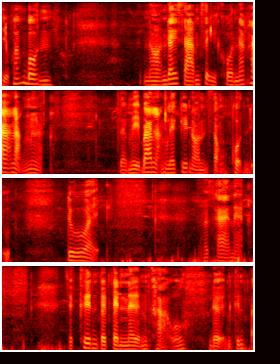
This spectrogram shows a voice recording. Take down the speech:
อยู่ข้างบน นอนได้สามสี่คนนะคะ หลังเนี่ยแต่มีบ้านหลังเล็กที่นอนสองคนอยู่ด้วยนะคะเนี่ยจะขึ้นไปเป็นเนินเขาเดินขึ้นไป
